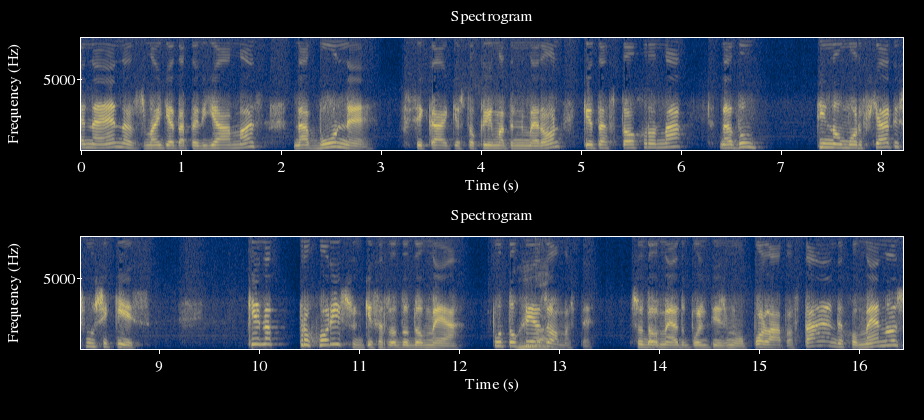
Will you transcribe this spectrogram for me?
ένα ένασμα για τα παιδιά μας να μπουν φυσικά και στο κλίμα των ημερών και ταυτόχρονα να δουν την ομορφιά της μουσικής και να προχωρήσουν και σε αυτό το τομέα που το Να. χρειαζόμαστε στον τομέα του πολιτισμού. Πολλά από αυτά ενδεχομένως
